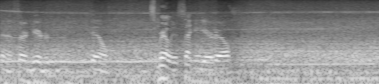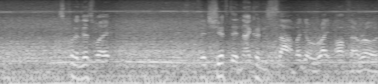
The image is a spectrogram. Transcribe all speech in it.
Then a third gear hill. It's barely a second gear hill. Let's put it this way. If it shifted and I couldn't stop, I'd go right off that road.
